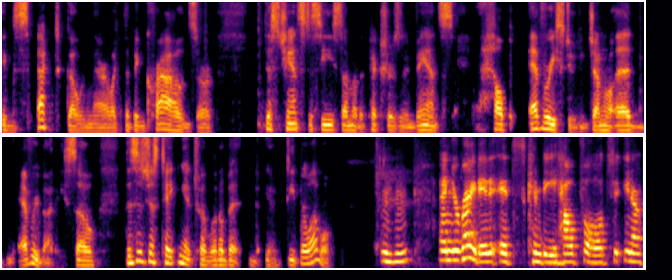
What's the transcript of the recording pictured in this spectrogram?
expect going there, like the big crowds or this chance to see some of the pictures in advance help every student, general ed, everybody. So this is just taking it to a little bit you know, deeper level. Mm-hmm. And you're right. It it can be helpful to you know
